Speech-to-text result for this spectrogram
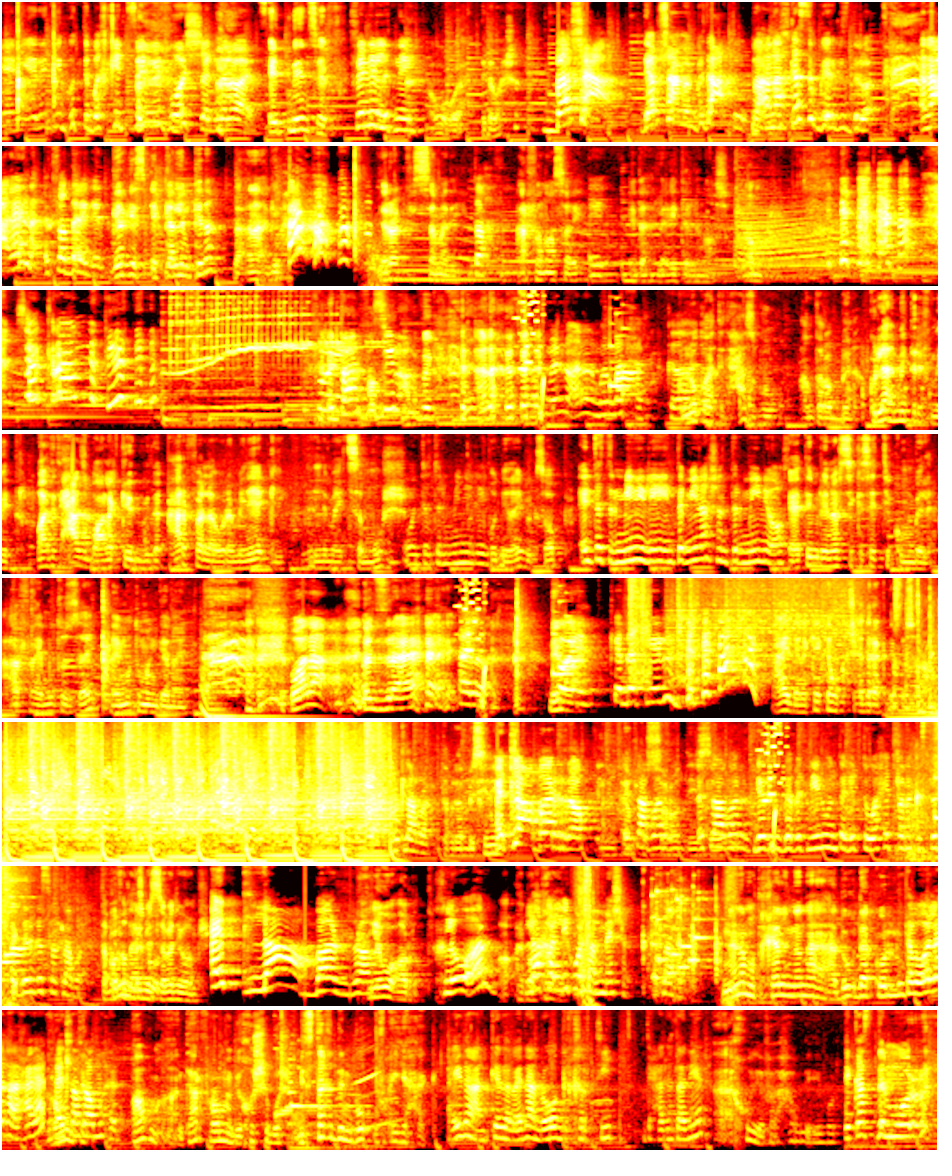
يعني يا ريتني كنت بخيت سمي في وشك دلوقتي. 2 0 فين الاتنين؟ هو واحد. إيه ده وحشة؟ بشعة. دي ابشع من بتاعته. لا أنا هكسب جرجس دلوقتي. أنا علينا. اتفضل يا جرجس. جرجس اتكلم كده. لا أنا هجيب. حاجة إيه رأيك في السما دي؟ تحفة. عارفة ناقصة إيه؟ إيه؟ إيه ده؟ لقيت اللي ناقصه. قمر. شكرا. أنت عارف فصيل على فكرة. أنا المهم اضحك كلكم هتتحاسبوا عند ربنا. كلها متر في متر. وهتتحاسبوا على الكذب ده. عارفة لو رميناكي اللي ما يتسموش؟ وانت ترميني ليه؟ خدي نايبك صبر انت ترميني ليه؟ انت مين عشان ترميني أصلا؟ اعتبري نفسك يا ستي قنبلة. عارفة هيموتوا إزاي؟ هيموتوا من جمال. ولا! ما تزرعهاش حلوة مين بوينت كده اتنين. عادي أنا كده كده ما كنتش قادر أكذب بصراحة. اطلع بره. طب لبسيني. اطلع بره. اطلع بره. اطلع؟ بره. جرجس جاب اتنين وانت جبت واحد فانا كسبت جرجس اطلع بره. طب آخد علبه الزبادي وامشي. اطلع بره. لو أرض. خلو أرض؟ هيبقى لا. خليك ونهمشك اطلع بره. إن أنا متخيل إن أنا هدوق ده كله. طب أقول لك على حاجة؟ هيطلع. طعمه حلو. آه ما أنت عارف رامي بيخش بوشه بيستخدم بقه في أي حاجة. بعيدا عن كده بعيدا عن روج خرتيت. دي حاجة تانية؟ أخويا فحاول إيه برضه؟ دي كاسة المر.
